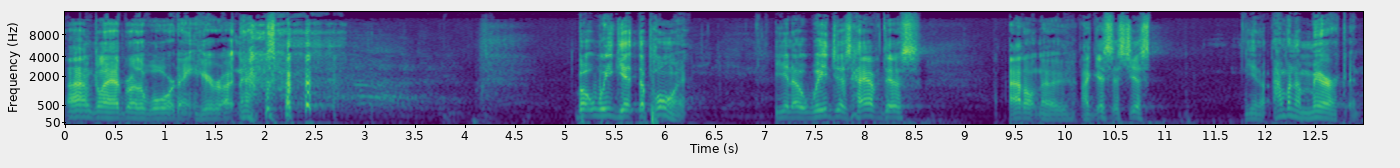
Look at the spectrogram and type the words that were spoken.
I'm glad Brother Ward ain't here right now. but we get the point. You know, we just have this, I don't know, I guess it's just, you know, I'm an American.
